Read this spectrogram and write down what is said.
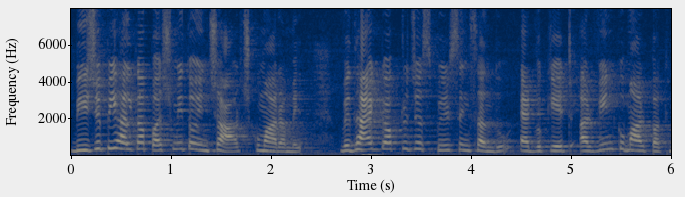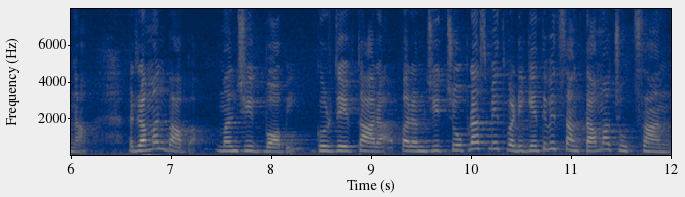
ਬੀਜੇਪੀ ਹਲਕਾ ਪੱਛਮੀ ਤੋਂ ਇੰਚਾਰਜ ਕੁਮਾਰ ਅਮਿਤ, ਵਿਧਾਇਕ ਡਾਕਟਰ ਜਸਪੀਰ ਸਿੰਘ ਸੰਧੂ, ਐਡਵੋਕੇਟ ਅਰਵਿੰਦ ਕੁਮਾਰ ਪਖਨਾ, ਰਮਨ ਬਾਬਾ, ਮਨਜੀਤ ਬੌਬੀ, ਗੁਰਦੇਵ ਤਾਰਾ ਪਰਮਜੀਤ ਚੋਪੜਾ ਸਮੇਤ ਵੱਡੀ ਗਿਣਤੀ ਵਿੱਚ ਸੰਗਤਾਂ ਮੌਜੂਦ ਸਨ।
